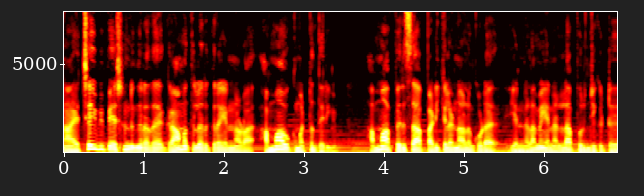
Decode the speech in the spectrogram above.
நான் ஹெச்ஐவி பேஷண்ட்டுங்கிறத கிராமத்தில் இருக்கிற என்னோட அம்மாவுக்கு மட்டும் தெரியும். அம்மா பெருசாக படிக்கலைன்னாலும் கூட என் நிலைமையை நல்லா புரிஞ்சுக்கிட்டு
